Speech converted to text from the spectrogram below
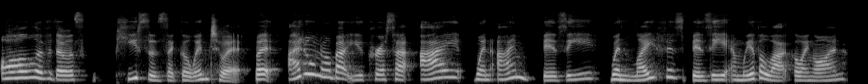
all of those pieces that go into it. But I don't know about you, Carissa. I, when I'm busy, when life is busy and we have a lot going on,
